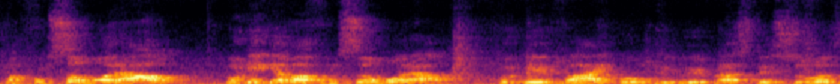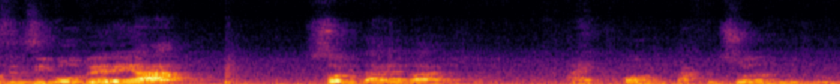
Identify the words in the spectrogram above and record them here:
uma função moral. Por que, que é uma função moral? Porque vai contribuir para as pessoas desenvolverem a solidariedade. Aí, ó, não está funcionando no grupo.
